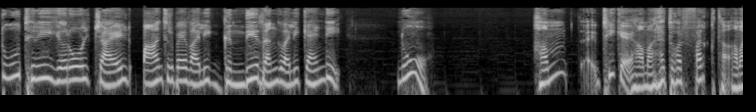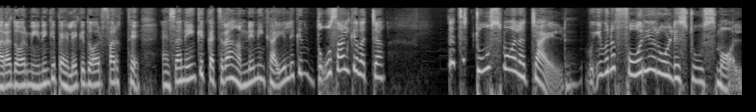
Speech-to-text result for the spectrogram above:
two three year old child पाँच रुपए वाली गंदी रंग वाली कैंडी नो no. हम, ठीक है, हमारा दौर फ़र्क था. हमारा दौर मीनिंग के पहले के दौर फ़र्क थे. ऐसा नहीं कि कचरा हमने नहीं खाई है, लेकिन दो साल के बच्चा. That's too small a child even a four year old is too small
